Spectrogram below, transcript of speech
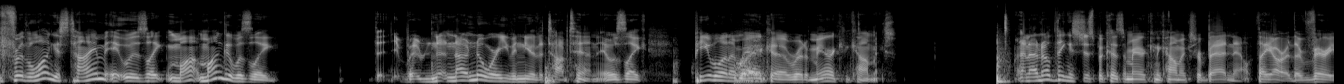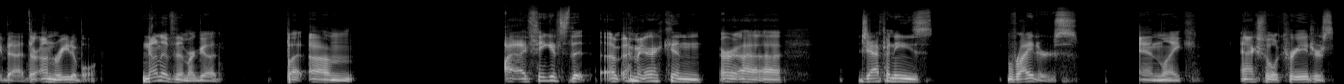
for the longest time, it was like ma- manga was like, but no, no, nowhere even near the top ten. It was like people in Right. America read American comics. And I don't think it's just because American comics are bad now. They are. They're very bad. They're unreadable. None of them are good. But um, I, I think it's that American or uh, uh, Japanese writers and like actual creators,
